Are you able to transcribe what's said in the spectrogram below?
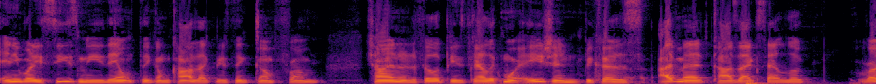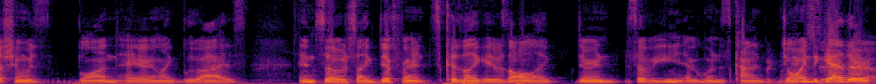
anybody sees me, they don't think I'm Kazakh. They think I'm from China or the Philippines because I look more Asian. Because I've met Kazakhs that look Russian with blonde hair and like blue eyes, and so it's like different because like it was all like during the Soviet Union, everyone just kind of Like, joined mixed in, together, yeah,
